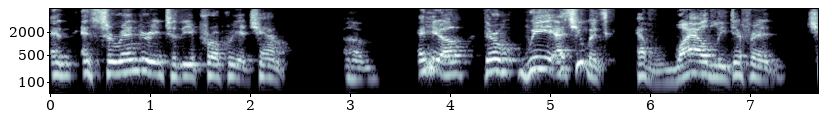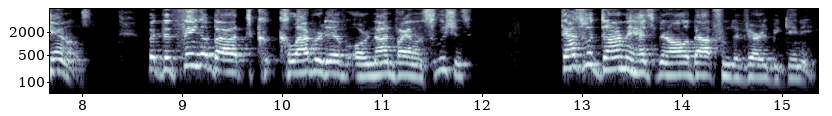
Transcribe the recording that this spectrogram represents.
and and surrendering to the appropriate channel. Um, and you know there we as humans have wildly different channels but the thing about co- collaborative or nonviolent solutions that's what Dharma has been all about from the very beginning.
